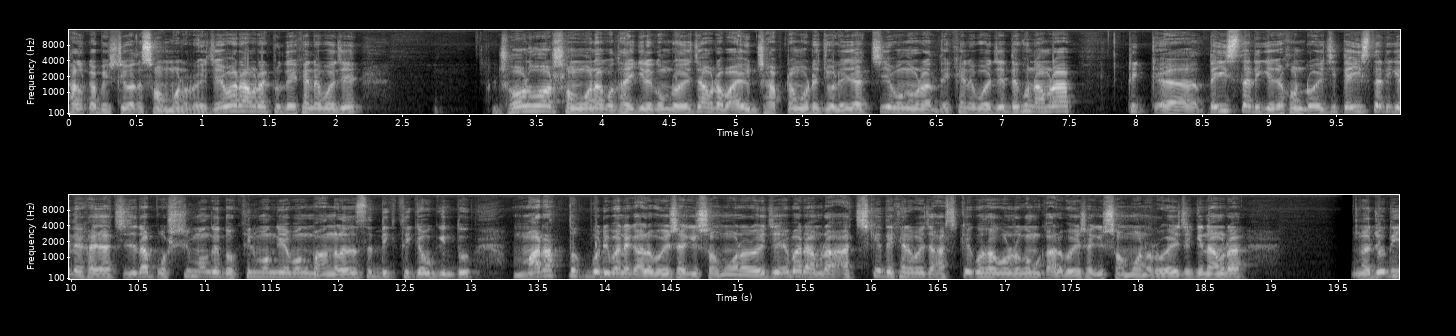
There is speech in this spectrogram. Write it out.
হালকা বৃষ্টিপাতের সম্ভাবনা রয়েছে। এবার আমরা একটু দেখে নেব যে, ঝড় হওয়ার সম্ভাবনা কোথায় কীরকম রয়েছে। আমরা বায়ুর ঝাপটা মোটে চলে যাচ্ছি এবং আমরা দেখে নেব যে, দেখুন আমরা ঠিক তেইশ তারিখে যখন রয়েছি, তেইশ তারিখে দেখা যাচ্ছে যেটা পশ্চিমবঙ্গে, দক্ষিণবঙ্গে এবং বাংলাদেশের দিক থেকেও কিন্তু মারাত্মক পরিমাণে কালবৈশাখীর সম্ভাবনা রয়েছে। এবার আমরা আজকে দেখে নেব যে, আজকে কোথাও কোনো রকম কালবৈশাখীর সম্ভাবনা রয়েছে কিনা। আমরা যদি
